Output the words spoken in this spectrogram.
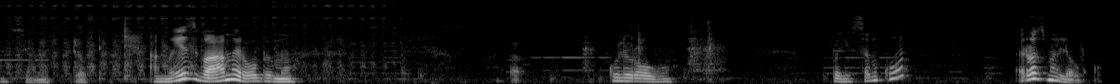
Несемо трохи. А ми з вами робимо е, кольорову писанку, розмальовку.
